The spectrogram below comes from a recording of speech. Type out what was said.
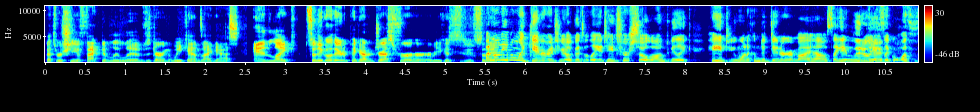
that's where she effectively lives during the weekends, I guess. And like, so they go there to pick out a dress for her because so But they not even like give her material goods, but like it takes her so long to be like, "Hey, do you want to come to dinner at my house?" Like it literally Yeah. is like a third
